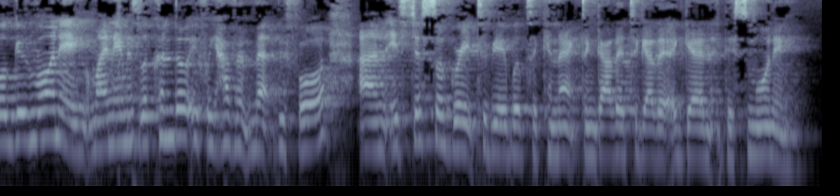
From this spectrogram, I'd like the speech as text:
Well, good morning. My name is Lakundo, if we haven't met before, and it's just so great to be able to connect and gather together again this morning.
